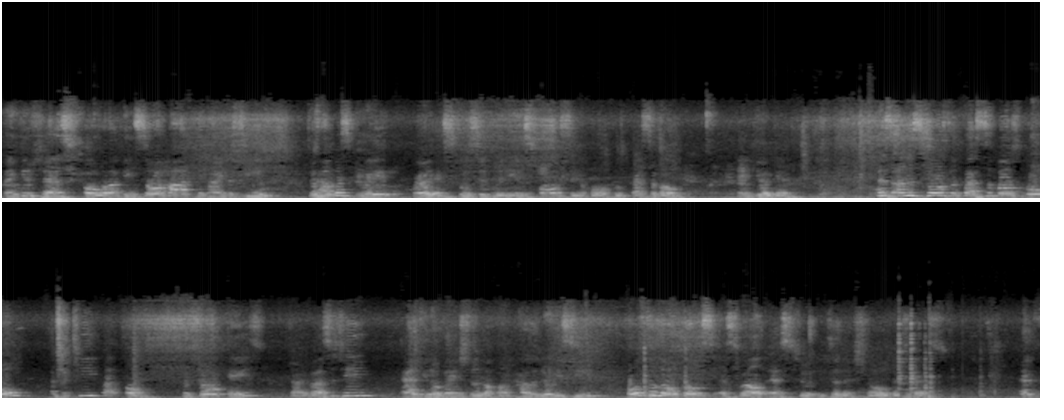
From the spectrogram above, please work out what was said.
Thank you, chefs, for working so hard behind the scenes to help us create very exclusive menus for Singapore Food Festival. Thank you again. This underscores the festival's role as a key platform to showcase diversity and innovation of our culinary scene, both to locals as well as to international visitors. And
